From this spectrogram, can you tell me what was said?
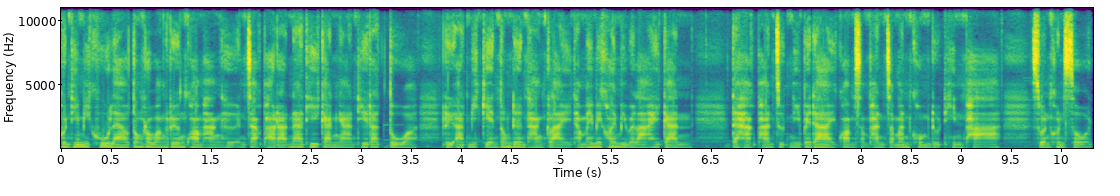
คนที่มีคู่แล้วต้องระวังเรื่องความห่างเหินจากภาระหน้าที่การงานที่รัดตัว หรืออาจมีเกณฑ์ต้องเดินทางไกลทำให้ไม่ค่อยมีเวลาให้กัน แต่หากผ่านจุดนี้ไปได้ความสัมพันธ์จะมั่นคงดุดหินผา ส่วนคนโสด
